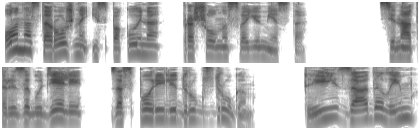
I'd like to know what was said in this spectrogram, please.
он осторожно и спокойно прошел на свое место. Сенаторы загудели, заспорили друг с другом. «Ты задал им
